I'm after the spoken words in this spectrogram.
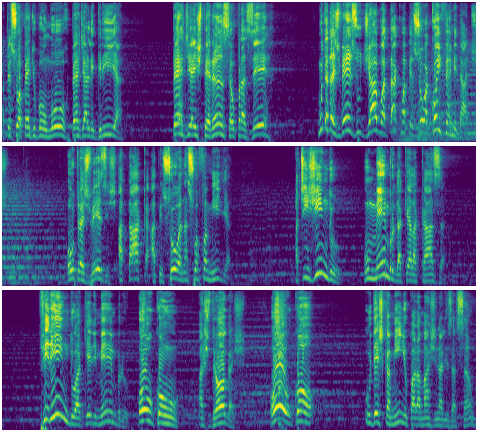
A pessoa perde o bom humor, perde a alegria, perde a esperança, o prazer. Muitas das vezes o diabo ataca uma pessoa com enfermidades. Outras vezes ataca a pessoa na sua família, atingindo um membro daquela casa, ferindo aquele membro, ou com as drogas, ou com o descaminho para a marginalização.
